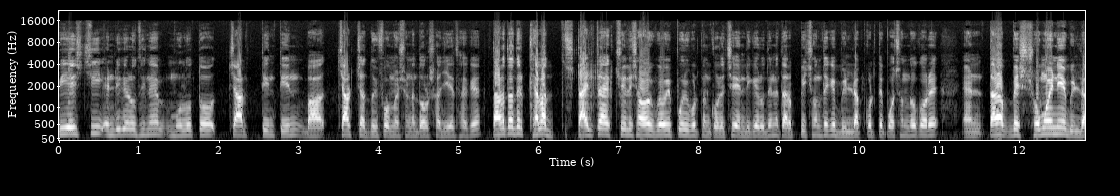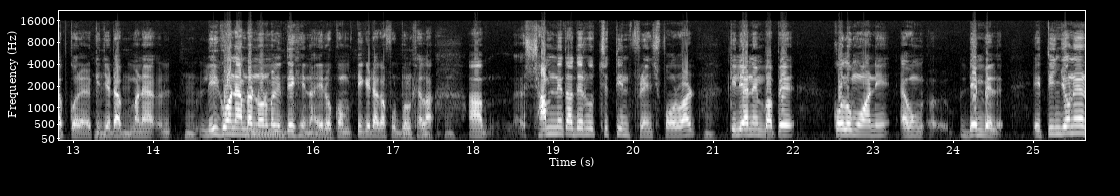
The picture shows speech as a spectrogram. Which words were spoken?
পিএসজি এন্ডিকের অধীনে মূলত চার তিন তিন বা চার চার দুই ফরমেশনে দল সাজিয়ে থাকে। তারা তাদের খেলার স্টাইলটা অ্যাকচুয়ালি স্বাভাবিকভাবে পরিবর্তন করেছে এন্ডিকের অধীনে। তারা পিছন থেকে বিল্ড আপ করতে পছন্দ করে অ্যান্ড তারা বেশ সময় নিয়ে বিল্ড আপ করে আর কি যেটা মানে লিগ ওয়ানে আমরা নর্মালি দেখি না এরকম টিকে টাকা ফুটবল খেলা। সামনে তাদের হচ্ছে তিন French forward Kylian Mbappe Kolo Muani এবং ডেম্বেলে এই তিনজনের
